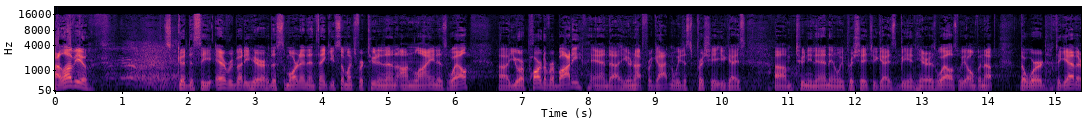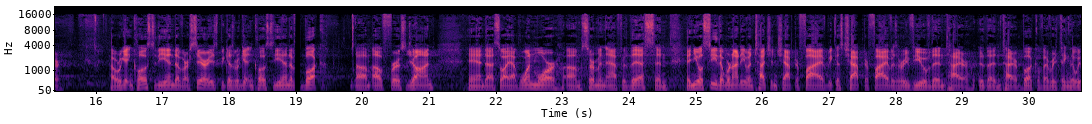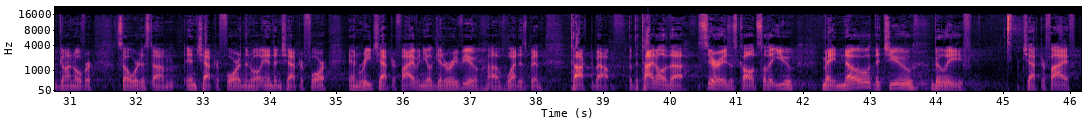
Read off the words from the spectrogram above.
I love you. It's good to see everybody here this morning, and thank you so much for tuning in online as well. Uh, you are part of our body, and uh, you're not forgotten. We just appreciate you guys um, tuning in, and we appreciate you guys being here as well as we open up the Word together. Uh, we're getting close to the end of our series because we're getting close to the end of the book um, of First John. And uh, so I have one more um, sermon after this, and, and you'll see that we're not even touching chapter 5 because chapter 5 is a review of the entire, the entire book of everything that we've gone over. So we're just um, in chapter 4, and then we'll end in chapter 4 and read chapter 5, and you'll get a review of what has been talked about. But the title of the series is called So That You May Know That You Believe. Chapter 5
